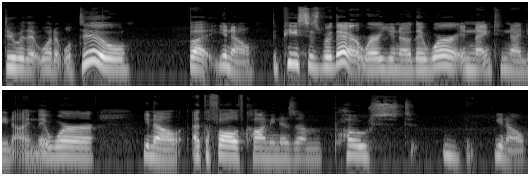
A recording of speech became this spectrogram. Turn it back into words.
do with it what it will do. But you know, the pieces were there where you know they were in 1999. They were, you know, at the fall of communism, post, you know,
